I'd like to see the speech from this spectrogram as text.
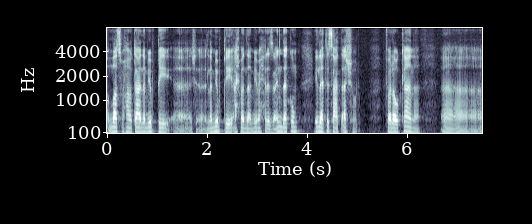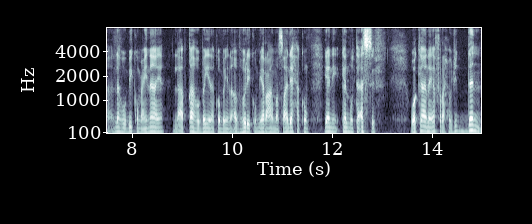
الله سبحانه وتعالى لم يبقي آه لم يبقي أحمد بن محرز عندكم إلا تسعة أشهر. فلو كان له بكم عناية لأبقاه بينكم وبين أظهركم يرعى مصالحكم يعني كالمتأسف. وكان يفرح جدا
